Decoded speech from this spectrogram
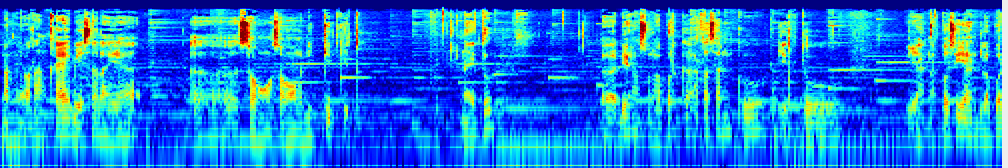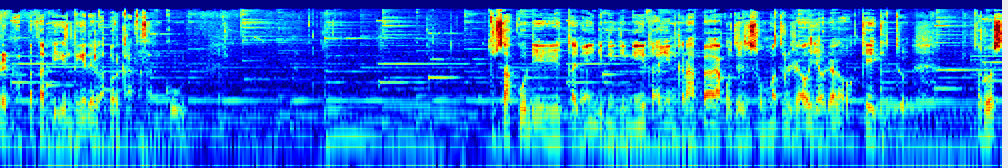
Namanya orang kaya biasa lah ya uh, Songong-songong dikit gitu. Nah itu uh, Dia langsung lapor ke atasanku gitu. Ya nggak tahu sih yang dilaporin apa Tapi intinya dia lapor ke atasanku terus aku ditanyain gini-gini tanyain kenapa aku jadi sumat terus oh ya udahlah oke okay, gitu. Terus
